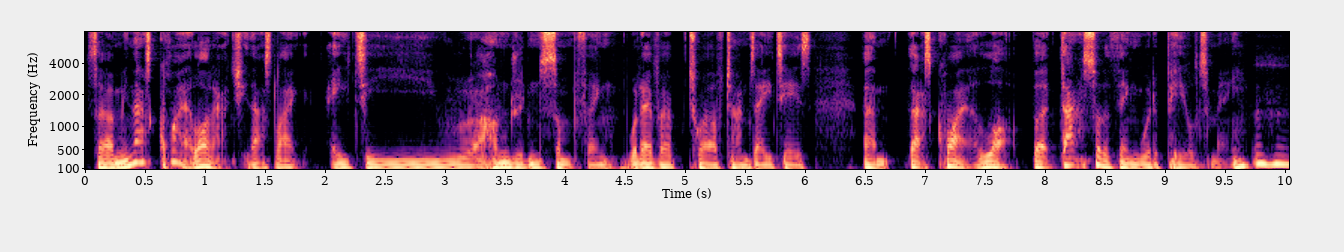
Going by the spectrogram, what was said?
So I mean that's quite a lot actually. That's like 80, 100 and something, whatever 12 times 8 is. Um, that's quite a lot. But that sort of thing would appeal to me. Mm-hmm.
